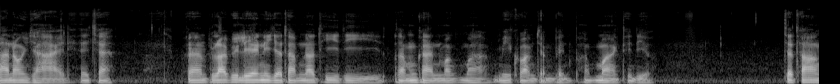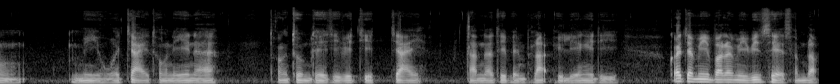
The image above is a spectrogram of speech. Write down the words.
ระน้องชายนะจ๊ะเพราะฉะนั้นพระพี่เลี้ยงนี่จะทำหน้าที่ที่สำคัญมาก ๆ มีความจำเป็นมากๆทีเดียว จะต้องมีหัวใจตรงนี้นะ ต้องทุ่มเทชีวิตจิตใจทำหน้าที่เป็นพระพี่เลี้ยงให้ดี ก็จะมีบารมีพิเศษสำหรับ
